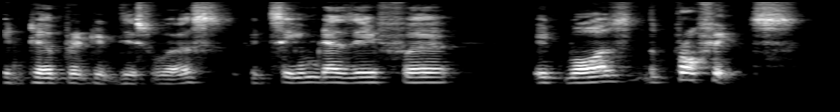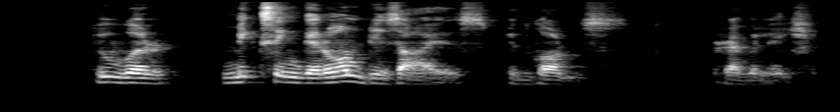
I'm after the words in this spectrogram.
interpreted this verse, it seemed as if uh, it was the prophets who were mixing their own desires with God's revelation.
